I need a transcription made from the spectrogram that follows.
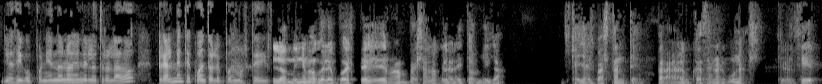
yo digo, poniéndonos en el otro lado, ¿realmente cuánto le podemos pedir? Lo mínimo que le puedes pedir a una empresa es lo que la ley te obliga que ya es bastante para lo que hacen algunas. Quiero decir,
